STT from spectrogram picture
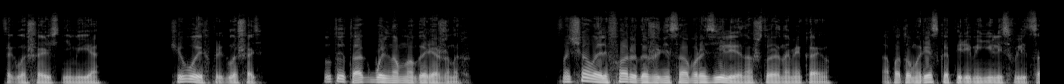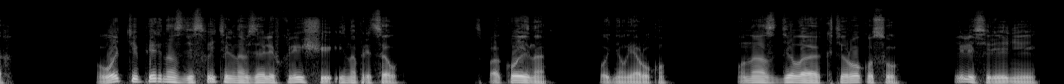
соглашаюсь с ними я. Чего их приглашать? Тут и так больно много ряженых. Сначала эльфары даже не сообразили, на что я намекаю, а потом резко переменились в лицах. Вот теперь нас действительно взяли в клещи и на прицел. Спокойно, поднял я руку. У нас дело к Тирокусу или Сирении.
